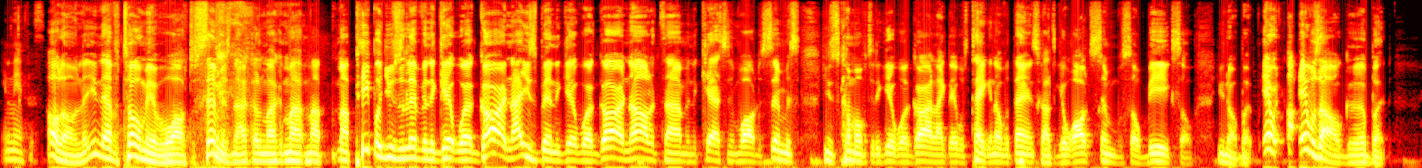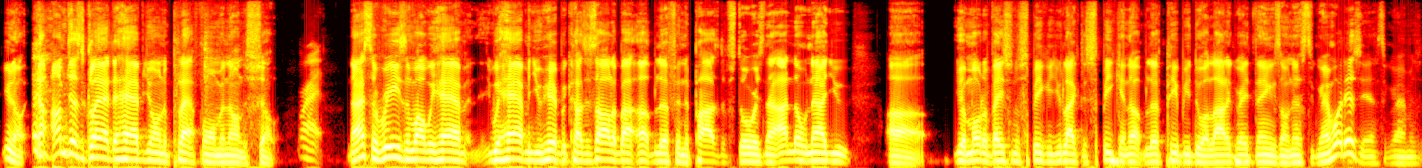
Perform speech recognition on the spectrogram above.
in Memphis. Hold on, you never told me about Walter Simmons now, because my, my, my, my people used to live in the Getwell Garden. I used to be in the Getwell Garden all the time, and the cats in Walter Simmons used to come over to the Getwell Garden like they was taking over things because Walter Simmons was so big. So you know, but it, it was all good. But you know, I'm just glad to have you on the platform and on the show. Right. Now that's the reason why we have we having you here because it's all about uplifting the positive stories. Now I know now you uh you're a motivational speaker. You like to speak and uplift people. You do a lot of great things on Instagram. What is your Instagram? Is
